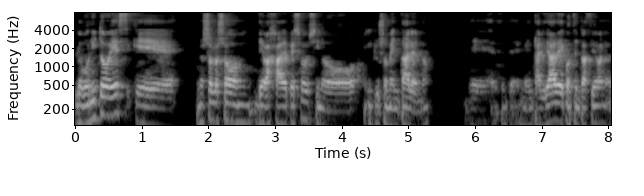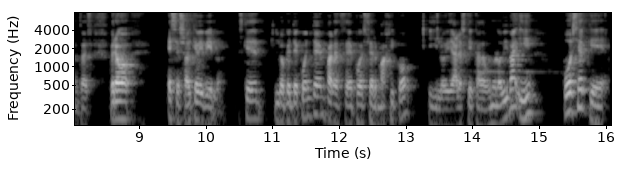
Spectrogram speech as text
lo bonito es que no solo son de baja de peso, sino incluso mentales, ¿no? De, mentalidad, de concentración. Entonces, pero es eso, hay que vivirlo. Es que lo que te cuenten parece, puede ser mágico y lo ideal es que cada uno lo viva y puede ser que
